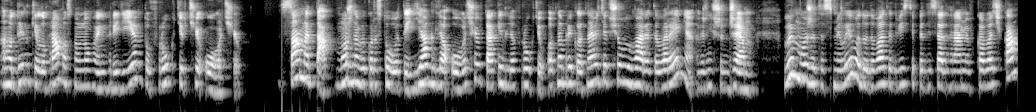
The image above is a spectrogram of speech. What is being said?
на 1 кг основного інгредієнту фруктів чи овочів. Саме так можна використовувати як для овочів, так і для фруктів. От, наприклад, навіть якщо ви варите варення, вірніше джем, ви можете сміливо додавати 250 грамів кабачка,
